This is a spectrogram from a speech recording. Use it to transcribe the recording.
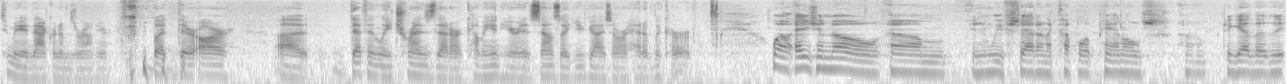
Too many acronyms around here, but there are definitely trends that are coming in here, and it sounds like you guys are ahead of the curve. Well, as you know, um, and we've sat on a couple of panels um, together, the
